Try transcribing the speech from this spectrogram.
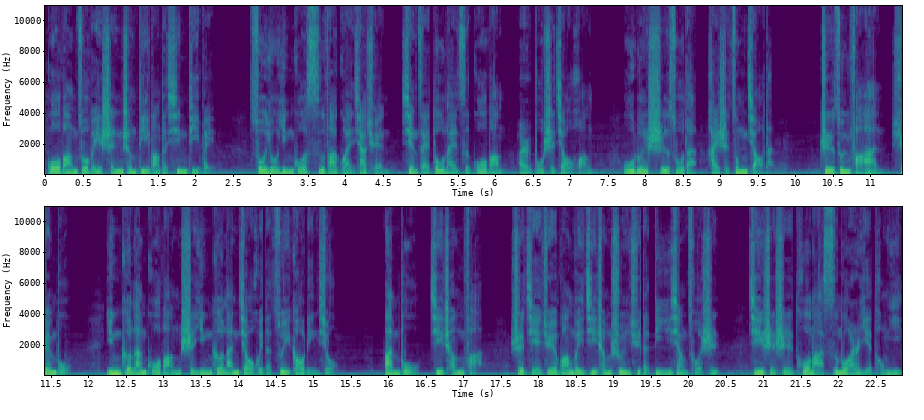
国王作为神圣帝王的新地位，所有英国司法管辖权现在都来自国王，而不是教皇。无论世俗的还是宗教的，至尊法案宣布，英格兰国王是英格兰教会的最高领袖。颁布继承法是解决王位继承顺序的第一项措施，即使是托马斯·莫尔也同意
